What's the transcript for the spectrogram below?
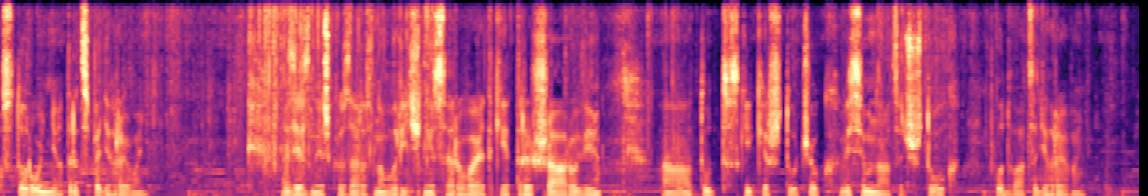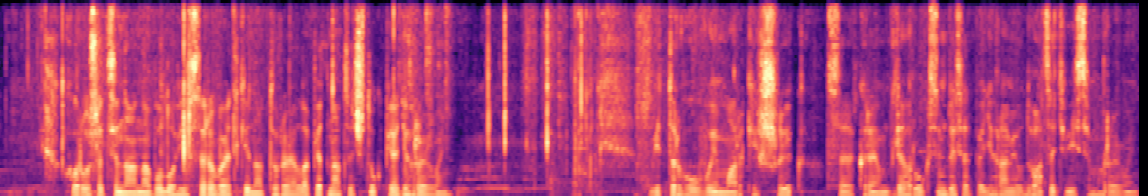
стороння 35 гривень. Зі знижкою зараз новорічні серветки, тришарові. А тут скільки штучок? 18 штук по 20 гривень. Хороша ціна на вологі серветки Naturella 15 штук 5 гривень. Від торгової марки Шик це крем для рук 75 грамів 28 гривень.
